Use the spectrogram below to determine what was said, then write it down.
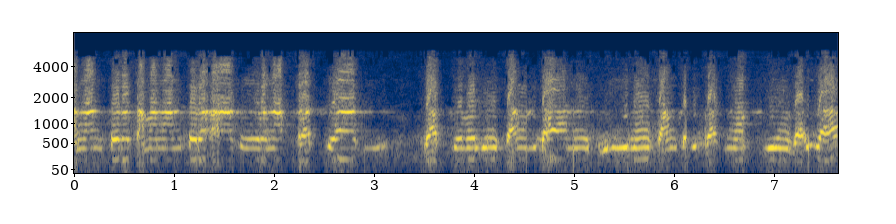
අනන්තර සමානන්තර ආසේවන ප්‍රත්‍යාදී සත්‍යවලින් සංවිධානයේ පිරීමේ සංකති ප්‍රඥාක්තියෙන් ගයිලා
